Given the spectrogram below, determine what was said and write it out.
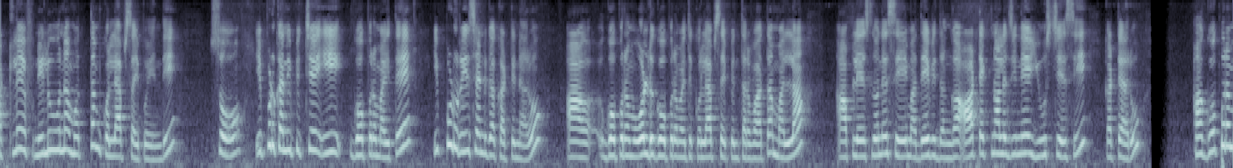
అట్లే నిలువున మొత్తం కొల్లాప్స్ అయిపోయింది. సో ఇప్పుడు కనిపించే ఈ గోపురం అయితే ఇప్పుడు రీసెంట్గా కట్టినారు. ఆ గోపురం ఓల్డ్ గోపురం అయితే కొలాప్స్ అయిపోయిన తర్వాత మళ్ళా ఆ ప్లేస్లోనే సేమ్ అదే విధంగా ఆ టెక్నాలజీనే యూస్ చేసి కట్టారు. ఆ గోపురం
